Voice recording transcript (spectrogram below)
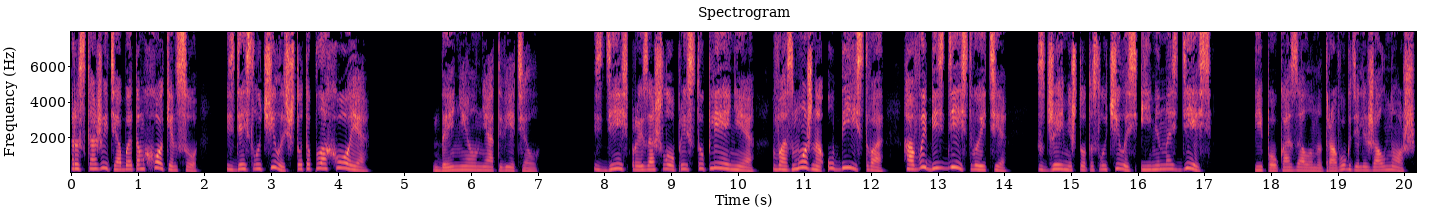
Расскажите об этом Хокинсу. Здесь случилось что-то плохое». Дэниел не ответил. «Здесь произошло преступление, возможно, убийство, а вы бездействуете. С Джейми что-то случилось именно здесь». Пипа указала на траву, где лежал нож.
